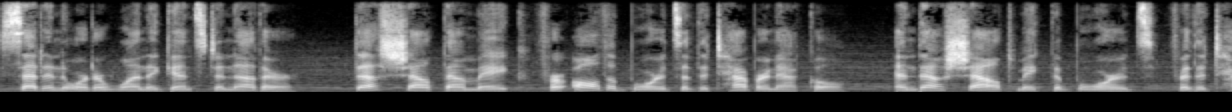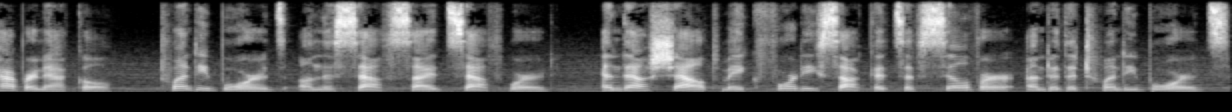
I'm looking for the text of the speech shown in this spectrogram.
set in order one against another. Thus shalt thou make for all the boards of the tabernacle, and thou shalt make the boards for the tabernacle, twenty boards on the south side southward, and thou shalt make forty sockets of silver under the twenty boards,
